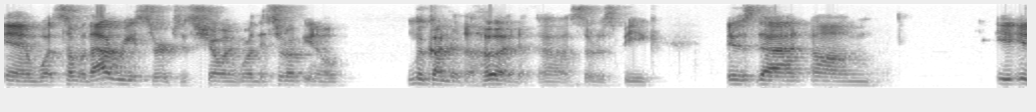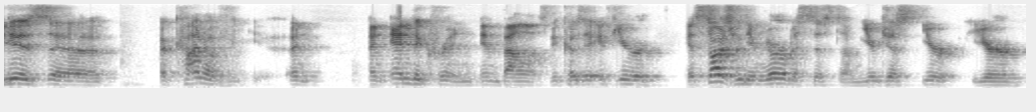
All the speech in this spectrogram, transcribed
and what some of that research is showing, where they sort of, you know, look under the hood, uh, so to speak, is that um, it, it is a, a, kind of an, an endocrine imbalance because if you're, it starts with your nervous system. You're just you're you're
